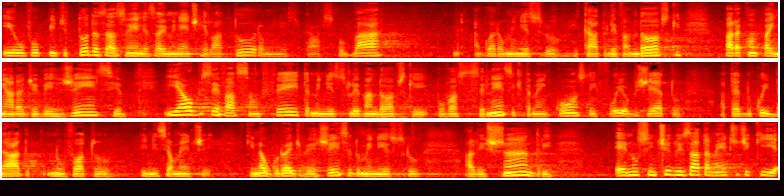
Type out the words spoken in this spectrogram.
eu vou pedir todas as vênias ao eminente relator, ao ministro Carlos Cobar, agora ao ministro Ricardo Lewandowski, para acompanhar a divergência e a observação feita, ministro Lewandowski, por Vossa Excelência, que também consta e foi objeto até do cuidado no voto inicialmente que inaugurou a divergência do ministro Alexandre, é no sentido exatamente de que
